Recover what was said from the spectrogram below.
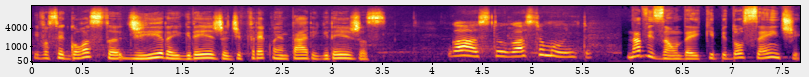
E você gosta de ir à igreja, de frequentar igrejas? Gosto, gosto muito. Na visão da equipe docente,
